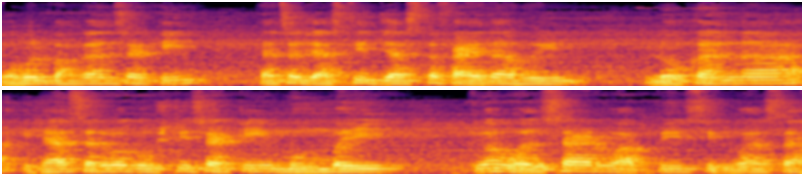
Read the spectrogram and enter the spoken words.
बहुल भागांसाठी त्याचा जास्तीत जास्त फायदा होईल. लोकांना ह्या सर्व गोष्टीसाठी मुंबई किंवा वलसाड वापी सिल्वासा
